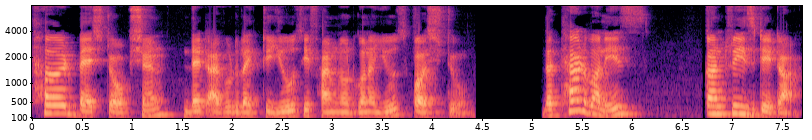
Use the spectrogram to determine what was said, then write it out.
third best option that I would like to use if I'm not gonna use first two. The third one is countries data.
